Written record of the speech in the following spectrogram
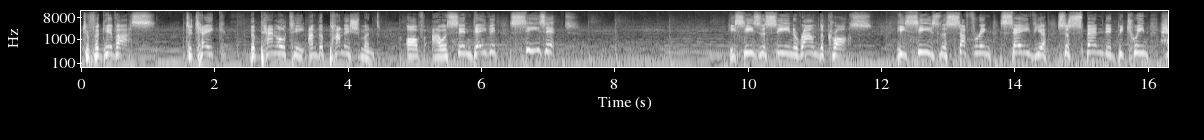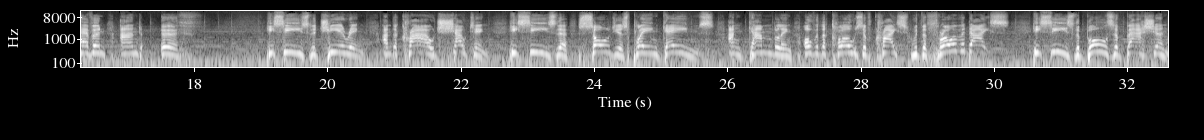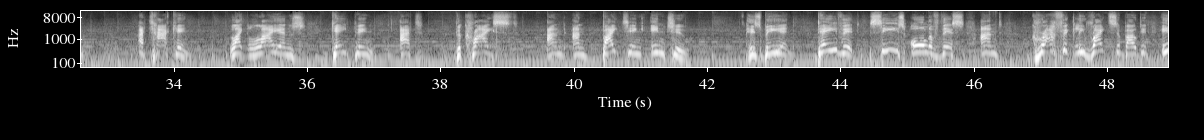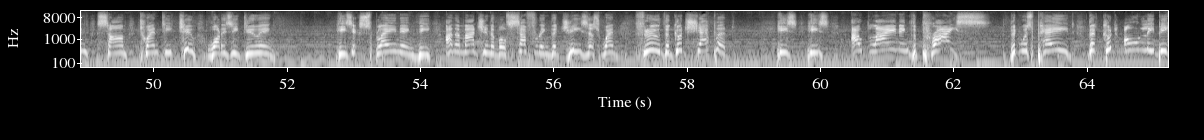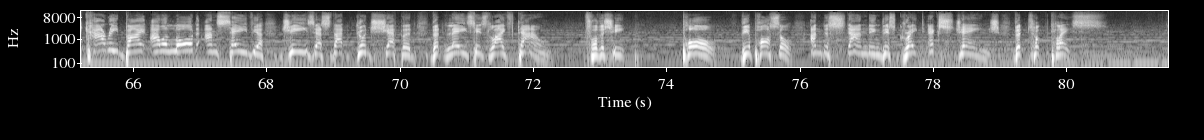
to forgive us, to take the penalty and the punishment of our sin. David sees it. He sees the scene around the cross. He sees the suffering Savior suspended between heaven and earth. He sees the jeering and the crowd shouting. He sees the soldiers playing games and gambling over the clothes of Christ with the throw of a dice. He sees the bulls of Bashan attacking like lions gaping at the Christ and, and biting into his being. David sees all of this and graphically writes about it in Psalm 22. What is he doing? He's explaining the unimaginable suffering that Jesus went through, the Good Shepherd. He's, he's outlining the price that was paid that could only be carried by our Lord and Savior, Jesus, that good shepherd that lays his life down for the sheep. Paul, the apostle, understanding this great exchange that took place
